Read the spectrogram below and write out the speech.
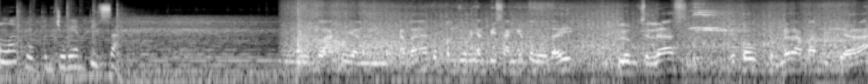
pelaku pencurian pisang. pelaku yang katanya itu pencurian pisang itu tapi belum jelas itu benar apa tidak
